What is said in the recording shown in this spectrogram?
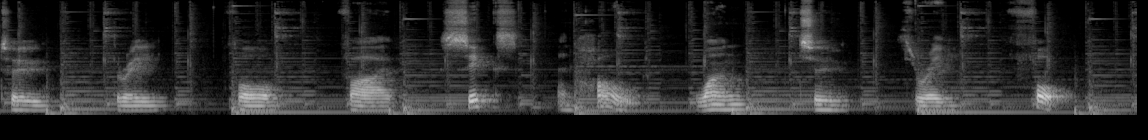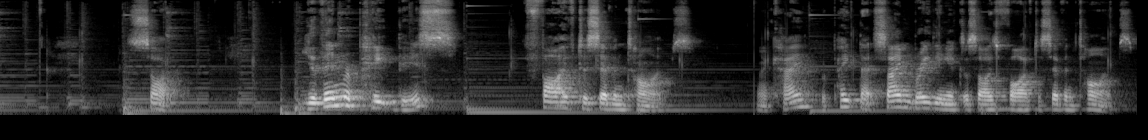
Two, three, four, five, six, and hold. One, two, three, four. So, you then repeat this five to seven times. Okay, repeat that same breathing exercise five to seven times.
